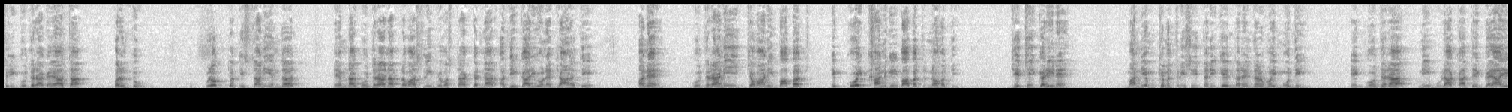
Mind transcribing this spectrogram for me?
શ્રી ગોધરા ગયા હતા. પરંતુ ઉપરોક્ત કિસ્સાની અંદર એમના ગોધરાના પ્રવાસની વ્યવસ્થા કરનાર અધિકારીઓને જાણ હતી અને ગોધરાની જવાની બાબત એ કોઈ ખાનગી બાબત ન હતી. જેથી કરીને માનનીય મુખ્યમંત્રી શ્રી તરીકે નરેન્દ્રભાઈ મોદી એ ગોધરાની મુલાકાતે ગયા, એ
